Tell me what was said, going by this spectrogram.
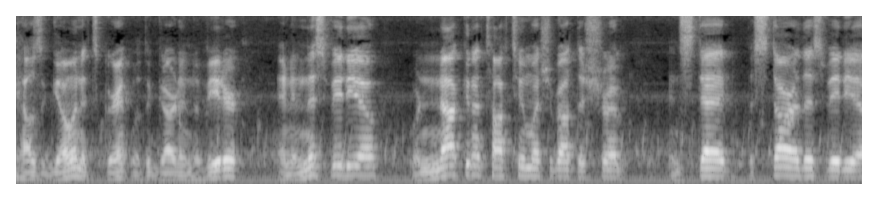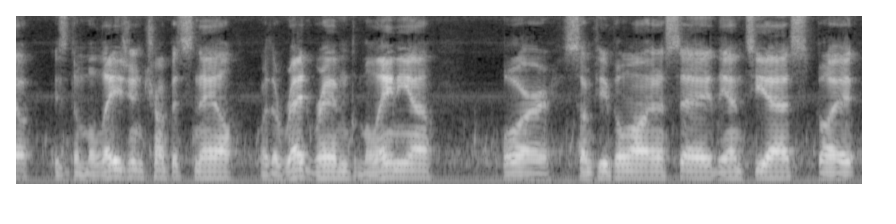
how's it going? It's Grant with the Garden of Eder, and in this video, we're not going to talk too much about the shrimp. Instead, the star of this video is the Malaysian trumpet snail, or the red-rimmed Melania, or some people want to say the MTS, but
